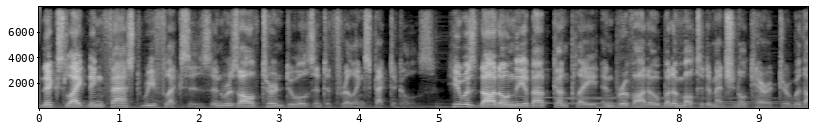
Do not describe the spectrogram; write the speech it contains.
Nick's lightning fast reflexes and resolve turned duels into thrilling spectacles. He was not only about gunplay and bravado, but a multidimensional character with a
